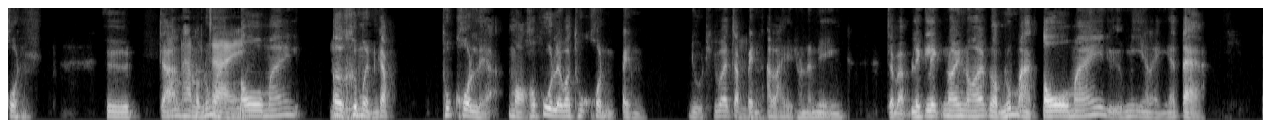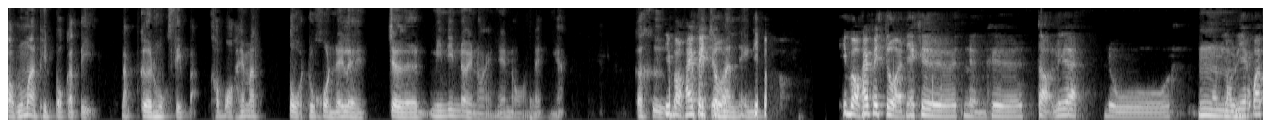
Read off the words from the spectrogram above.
คน คือ จะต้องทำต่อมลูกหมากใจโตไหมเออคือเหมือนกับทุกคนเลยอะหมอเขาพูดเลยว่าทุกคนเป็นอยู่ที่ว่าจะเป็นอะไรเท่านั้นเอง จะแบบเล็ก ๆ น้อยๆต่อมลูกหมากโตไหมหรือมีอะไรเงี้ย แต่ต่อมลูกหมากผิดปกติ แบบเกินหกสิบอะเขาบอกให้มาตรวจทุกคนได้เลย เจอนิดๆหน่อยๆแน่นอนอะไรเงี้ยก็คือที่บอกให้ไปตรวจเจอมะเร็งที่บอกที่บอกให้ไปตรวจเนี่ยคือหนึ่งคือเจาะเลือดดูอืมเราเรียกว่า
